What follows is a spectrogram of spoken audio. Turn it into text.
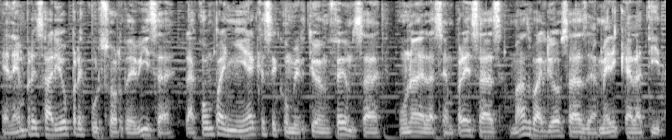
el empresario precursor de Visa, la compañía que se convirtió en FEMSA, una de las empresas más valiosas de América Latina.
